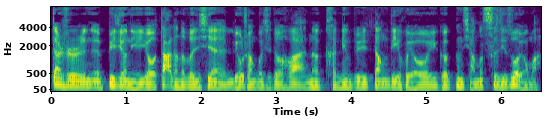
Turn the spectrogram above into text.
但是，毕竟你有大量的文献流传过去的话，那肯定对当地会有一个更强的刺激作用嘛。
